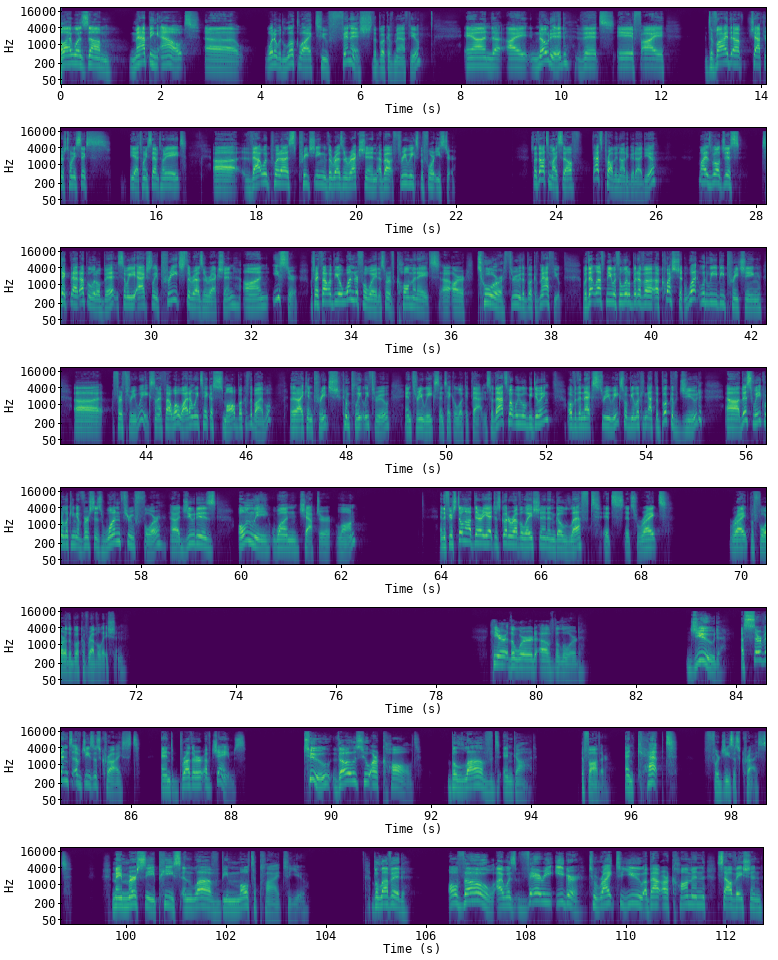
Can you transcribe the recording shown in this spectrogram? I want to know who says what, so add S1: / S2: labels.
S1: Well, I was um, mapping out uh, what it would look like to finish the book of Matthew. And uh, I noted that if I divide up chapters 26, yeah, 27, 28, uh, that would put us preaching the resurrection about three weeks before Easter. So I thought to myself, that's probably not a good idea. Might as well just tick that up a little bit. So we actually preach the resurrection on Easter, which I thought would be a wonderful way to sort of culminate uh, our tour through the book of Matthew. But that left me with a little bit of a, a question. What would we be preaching uh, for three weeks? And I thought, well, why don't we take a small book of the Bible? That I can preach completely through in three weeks and take a look at that. And so that's what we will be doing over the next three weeks. We'll be looking at the book of Jude. Uh, this week, we're looking at verses 1 through 4. Uh, Jude is only one chapter long. And if you're still not there yet, just go to Revelation and go left. It's, it's right, right before the book of Revelation. Hear the word of the Lord. Jude a servant of Jesus Christ and brother of James. To those who are called, beloved in God, the Father, and kept for Jesus Christ. May mercy, peace, and love be multiplied to you. Beloved, although I was very eager to write to you about our common salvation,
